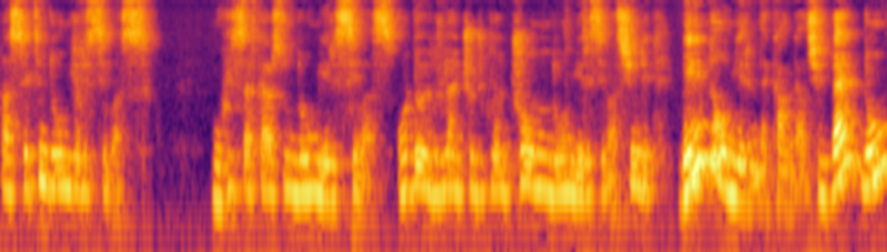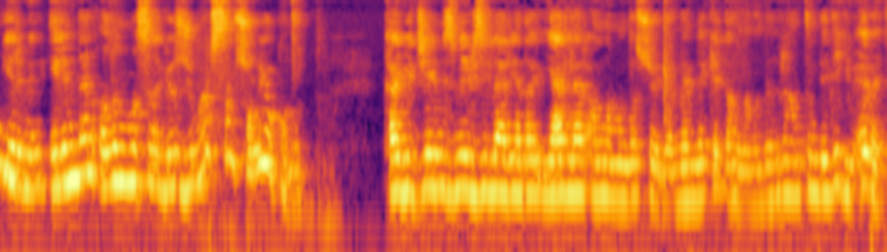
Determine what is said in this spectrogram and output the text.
Hasret'in doğum yeri Sivas. Muhis Akarsu'nun doğum yeri Sivas. Orada öldürülen çocukların çoğunun doğum yeri Sivas. Şimdi benim doğum yerim de Kangal. Şimdi ben doğum yerimin elimden alınmasına göz yumarsam sonu yok onun. Kaybedeceğimiz mevziler ya da yerler anlamında söylüyorum. Memleket anlamında. Hrant'ın dediği gibi evet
